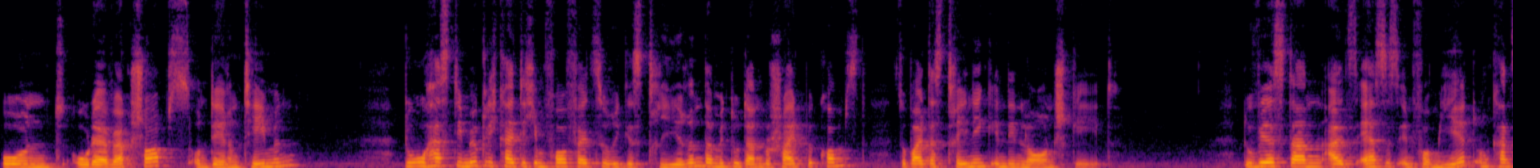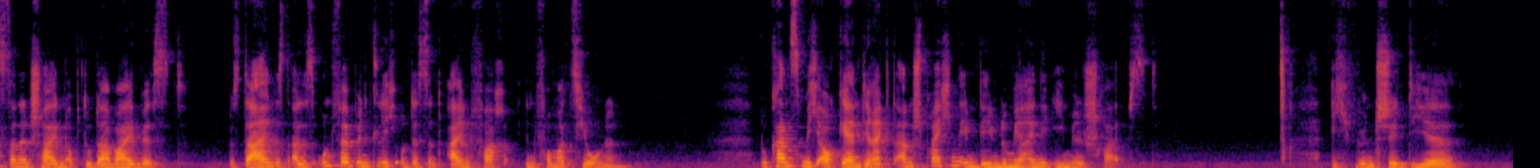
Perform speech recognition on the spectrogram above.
und oder Workshops und deren Themen. Du hast die Möglichkeit, dich im Vorfeld zu registrieren, damit du dann Bescheid bekommst, sobald das Training in den Launch geht. Du wirst dann als erstes informiert und kannst dann entscheiden, ob du dabei bist. Bis dahin ist alles unverbindlich und es sind einfach Informationen. Du kannst mich auch gern direkt ansprechen, indem du mir eine E-Mail schreibst. Ich wünsche dir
